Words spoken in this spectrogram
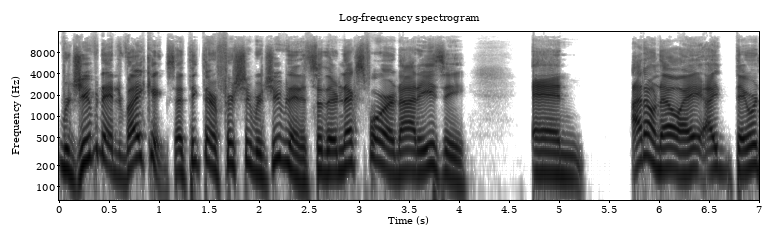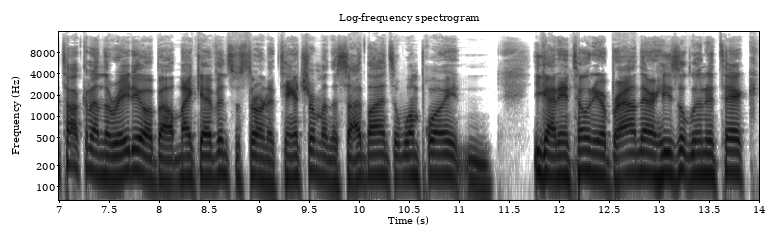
rejuvenated Vikings. I think they're officially rejuvenated. So their next four are not easy. And I don't know. I, I they were talking on the radio about Mike Evans was throwing a tantrum on the sidelines at one point, and you got Antonio Brown there. He's a lunatic.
